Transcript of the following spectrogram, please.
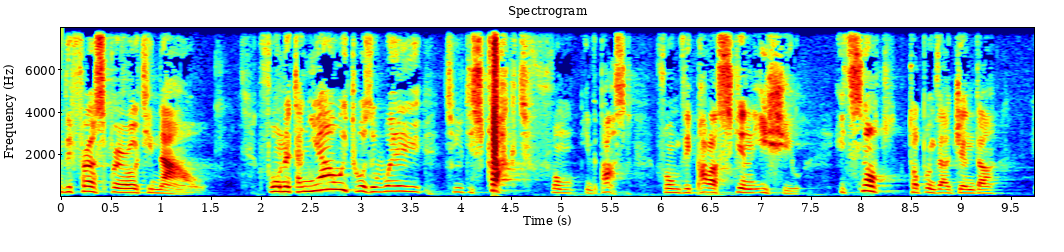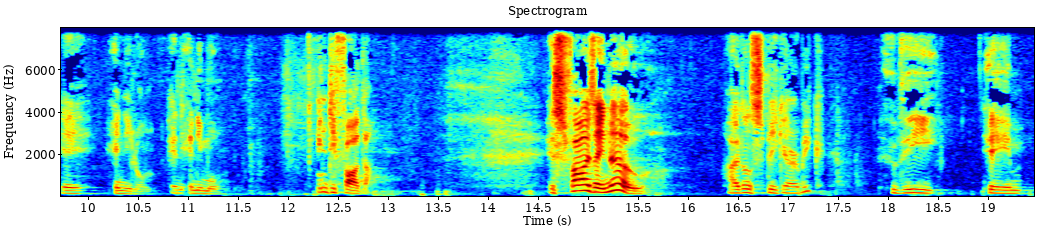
the first priority now. For Netanyahu, it was a way to distract from, in the past, from the Palestinian issue. It's not top on the agenda uh, any long, any, anymore. Intifada. As far as I know, I don't speak Arabic, the um,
